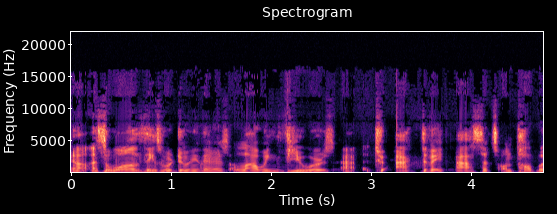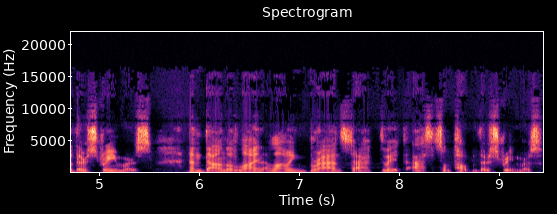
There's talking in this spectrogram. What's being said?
Uh, and so one of the things we're doing there is allowing viewers uh, to activate assets on top of their streamers, and down the line allowing brands to activate assets on top of their streamers.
